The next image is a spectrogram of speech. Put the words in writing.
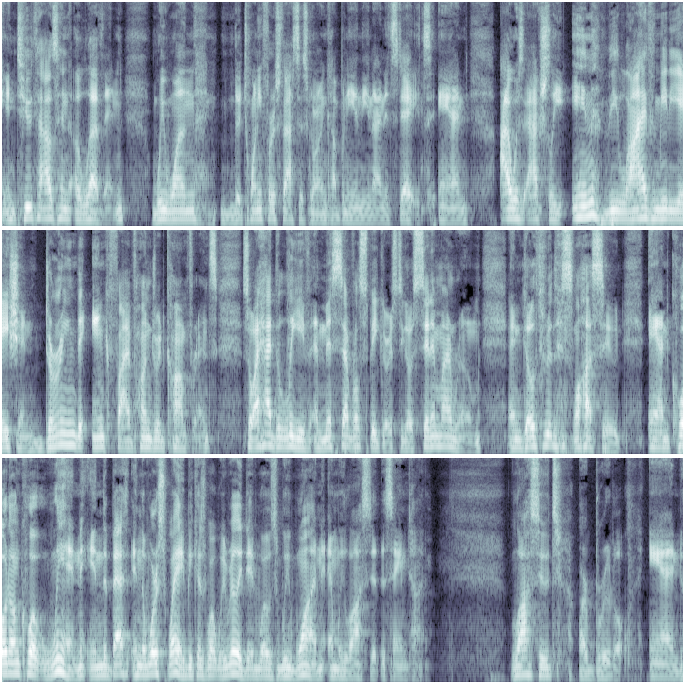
In 2011, we won the 21st fastest growing company in the United States. And I was actually in the live mediation during the Inc. 500 conference. So I had to leave and miss several speakers to go sit in my room and go through this lawsuit and quote unquote win in the best, in the worst way, because what we really did was we won and we lost at the same time lawsuits are brutal. And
